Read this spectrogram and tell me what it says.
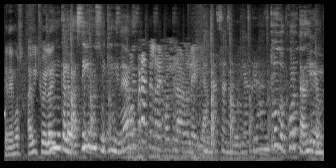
Tenemos habichuela Un calabacín, un zucchini verde. Comprate el recorte de la verdulería. Una zanahoria grande. Todo cortadito.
